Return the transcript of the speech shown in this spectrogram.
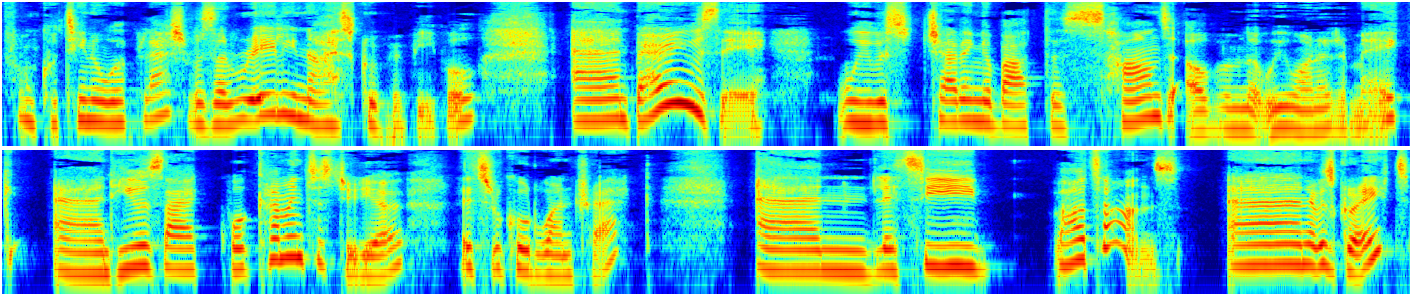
from Cortina Whiplash. It was a really nice group of people. And Barry was there. We was chatting about this Hounds album that we wanted to make. And he was like, well, come into studio. Let's record one track and let's see how it sounds. And it was great.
